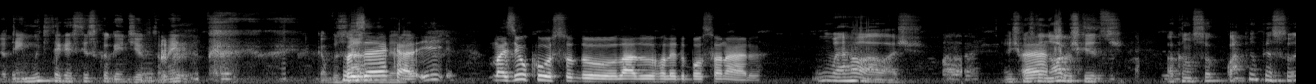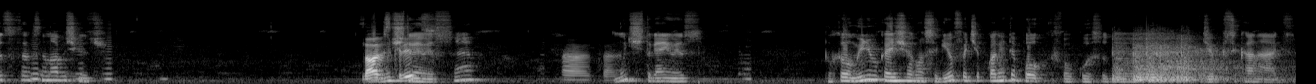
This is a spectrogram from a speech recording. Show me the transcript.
Eu tenho muito interesse nisso porque eu ganho dinheiro também. Abusado, Pois é, verdade. cara. E, mas e o curso do lá do rolê do Bolsonaro? Não vai rolar, eu acho. A gente conseguiu É, nove putz. inscritos. Alcançou 4 mil pessoas e tem nove inscritos. Nove muito inscritos? estranho isso. É, Ah, tá. muito estranho isso. Porque o mínimo que a gente já conseguiu foi tipo 40 e pouco, que foi o curso do, de psicanálise.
